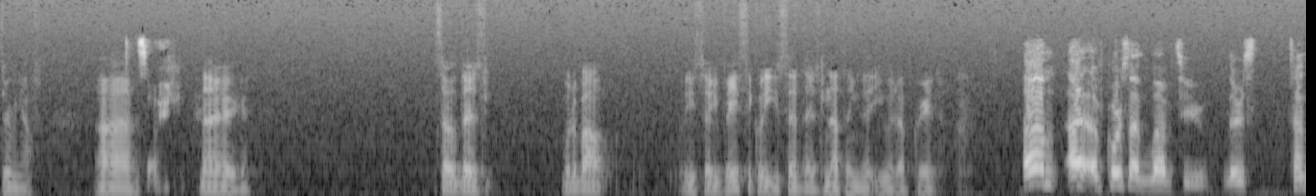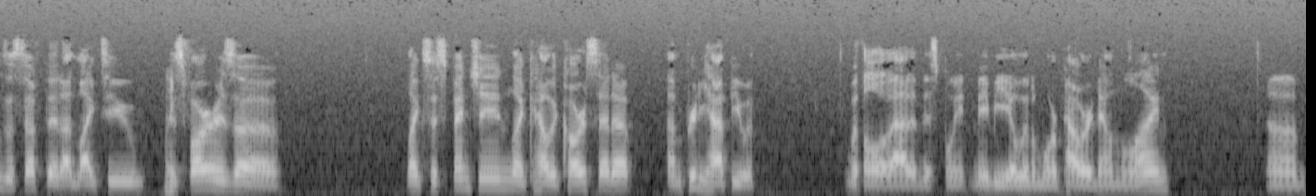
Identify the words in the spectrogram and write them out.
Threw me off. Uh, sorry. no, no, you're good. So there's, what about? you- So you basically, you said there's nothing that you would upgrade. Um, I, of course I'd love to. There's tons of stuff that I'd like to. Like- as far as uh, like suspension, like how the car's set up, I'm pretty happy with with all of that at this point. Maybe a little more power down the line. Um,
